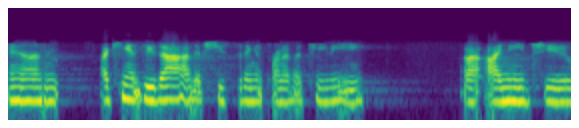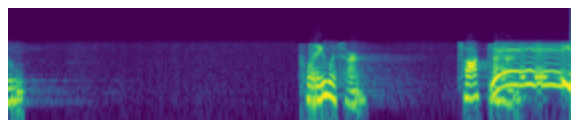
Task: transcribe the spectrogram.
And I can't do that if she's sitting in front of a TV. I, I need to play with her, talk to Yay!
